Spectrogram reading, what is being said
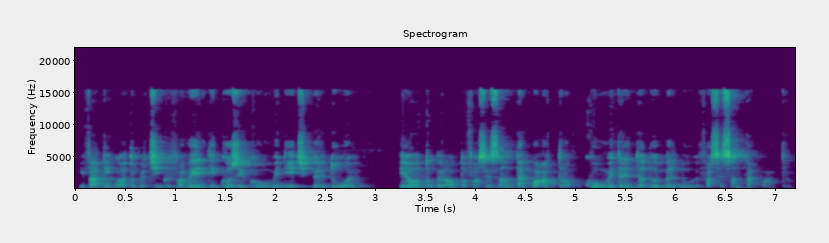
Infatti 4 per 5 fa 20, così come 10 per 2 e 8 per 8 fa 64, come 32 per 2 fa 64.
